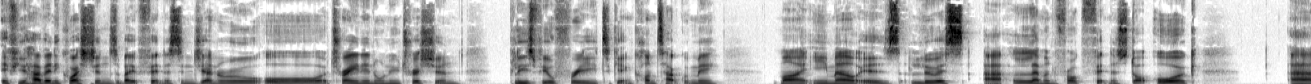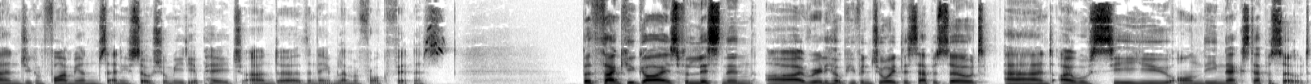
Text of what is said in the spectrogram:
if you have any questions about fitness in general or training or nutrition, please feel free to get in contact with me. My email is lewis at lemonfrogfitness.org and you can find me on any social media page under the name Lemon Frog Fitness. But thank you guys for listening. I really hope you've enjoyed this episode and I will see you on the next episode.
